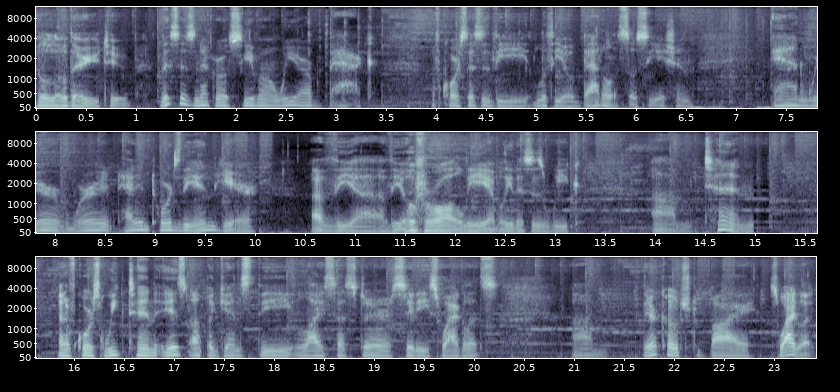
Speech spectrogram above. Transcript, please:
Hello there YouTube, this is NecroSevo and we are back. Of course this is the Lithio Battle Association and we're we're headed towards the end here of the uh, of the overall league. I believe this is week um, 10. And of course week 10 is up against the Leicester City Swaglets. Um, they're coached by Swaglet,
